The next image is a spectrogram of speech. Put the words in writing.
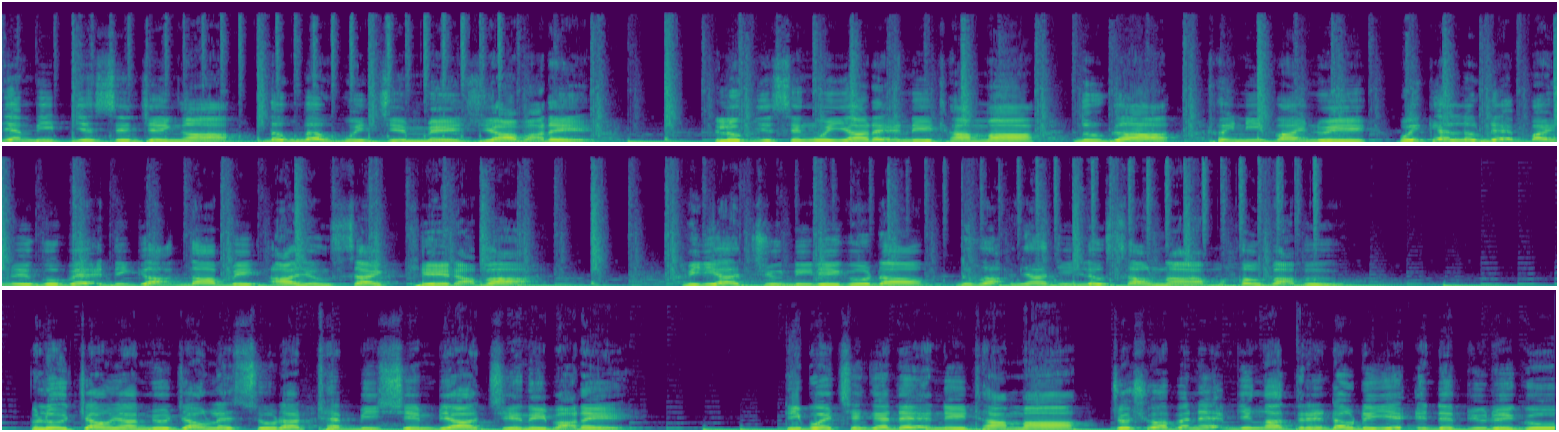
ပြန်ပြီးပြင်ဆင်ချိန်ကသုံးဘက်ဝင်းကျင်ပဲရပါတယ်။ဒီလိုပြင်ဆင်ခွင့်ရတဲ့အနေအထားမှာသူက training ဘိုင်းတွေ wake up လုပ်တဲ့အပိုင်းတွေကိုပဲအဓိကအသားပေးအာရုံစိုက်ခဲ့တာပါမီဒီယာဂျူဒီတွေကိုတော့သူကအများကြီးလှုပ်ဆောင်တာမဟုတ်ပါဘူးဘလို့အကြောင်းအရာမျိုးကြောင့်လဲဆိုတာထပ်ပြီးရှင်းပြခြင်းသေးပါတယ် ဒီပွဲချင်းကတဲ့အနေအထားမှာ Joshua Ban နဲ့အပြင်ကသတင်းတောက်တွေရဲ့ interview တွေကို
